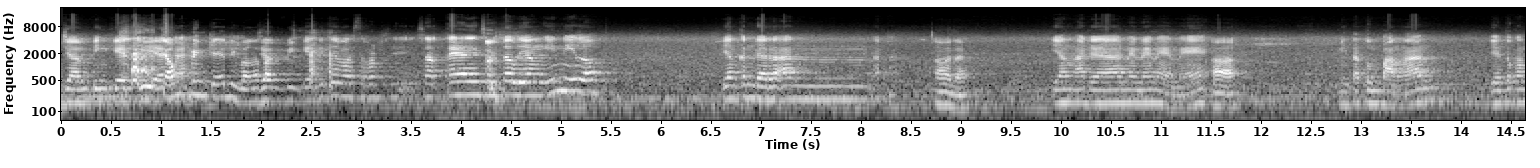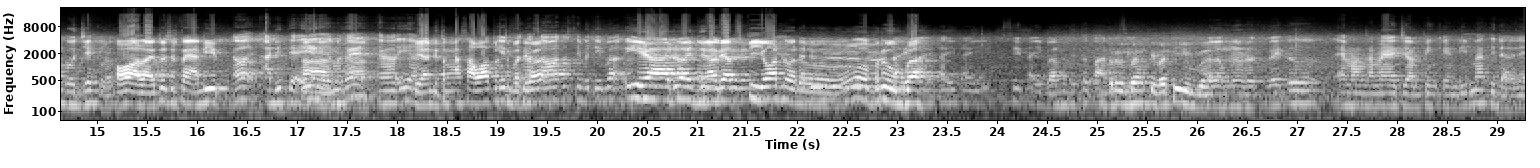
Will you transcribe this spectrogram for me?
jumping candy ya jumping ini banget jumping candy itu emang serem sih kayak yang cerita lu yang ini loh yang kendaraan apa oh, nah. Yang ada nenek-nenek ah. minta tumpangan ya tukang gojek loh oh lah itu ceritanya Adit oh Adit ya iya Ah, maksudnya ah. eh, iya yang di tengah sawah terus Iya, di tiba-tiba tengah sawah, terus tiba-tiba iya aduh anjir Ngeliat aduh. spion, waduh. Oh, berubah. tai tai tai tai. sih tai banget itu parah berubah sih. tiba-tiba kalau menurut gue itu emang namanya jumping candy mah tidak ada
